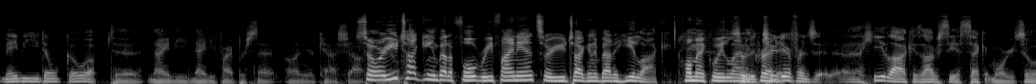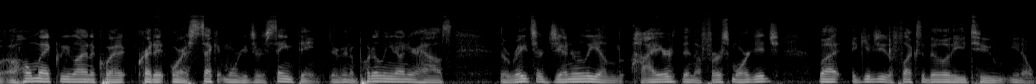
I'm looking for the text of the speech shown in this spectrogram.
maybe you don't go up to 90, 95% on your cash out. So, are you talking about a full refinance, or are you talking about a HELOC, home equity line so of the credit? two difference, uh, a HELOC is obviously a second mortgage. So a home equity line of credit or a second mortgage are the same thing. They're going to put a lien on your house. The rates are generally a higher than a first mortgage, but it gives you the flexibility to you know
